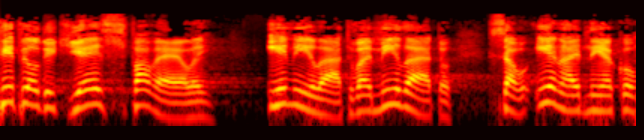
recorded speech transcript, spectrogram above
piepildītu Jēzus pavēli, iemīlētu vai mīlētu savu ienaidnieku,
